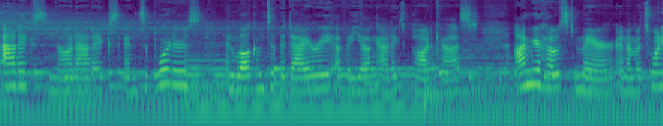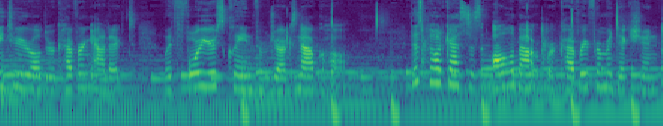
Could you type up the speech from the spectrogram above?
addicts, non addicts, and supporters, and welcome to the Diary of a Young Addict podcast. I'm your host, Mare, and I'm a 22 year old recovering addict with four years clean from drugs and alcohol. This podcast is all about recovery from addiction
